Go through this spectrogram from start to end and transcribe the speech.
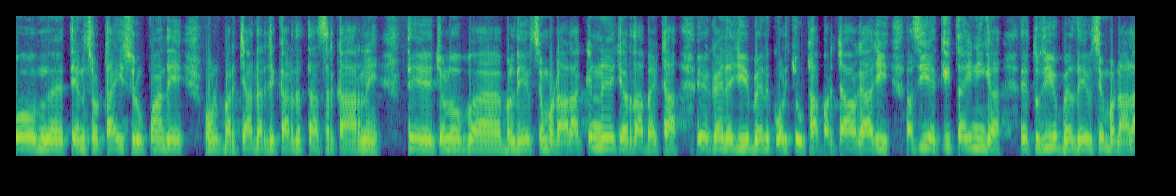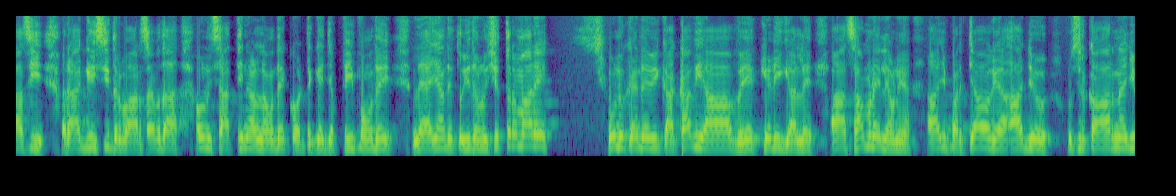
ਉਹ ਅਮ, 328 ਸਰੂਪਾਂ ਦੇ ਹੁਣ ਪਰਚਾ ਦਰਜ ਕਰ ਦਿੱਤਾ ਸਰਕਾਰ ਨੇ। ਤੇ ਚਲੋ ਬਲਦੇਵ ਸਿੰਘ ਵਡਾਲਾ ਕਿੰਨੇ ਚਿਰ ਦਾ ਬੈਠਾ? ਇਹ ਕਹਿੰਦੇ ਜੀ ਬਿਲਕੁਲ ਝੂਠਾ ਪਰਚਾ ਹੋ ਗਿਆ ਜੀ ਅਸੀਂ ਇਹ ਕੀਤਾ ਹੀ ਨਹੀਂਗਾ। ਤੇ ਤੁਸੀਂ ਉਹ ਬਲਦੇਵ ਸਿੰਘ ਵਡਾਲਾ ਸੀ ਰਾਗੀ ਸੀ ਦਰਬਾਰ ਸਾਹਿਬ ਦਾ ਉਹਨੂੰ ਸਾਥੀ ਨਾਲ ਲਾਉਂਦੇ ਘੁੱਟ ਕੇ ਜੱਫੀ ਪਾਉਂਦੇ ਲੈ ਜਾਂਦੇ ਤੁਸੀਂ ਤੁਹਾਨੂੰ ਛਿੱਤਰ ਮਾਰੇ। ਉਹਨੂੰ ਕਹਿੰਦੇ ਵੀ ਕਾਕਾ ਵੀ ਆ ਵੇਖ ਕਿਹੜੀ ਗੱਲ ਹੈ ਆ ਸਾਹਮਣੇ ਲਿਆਉਣੇ ਆ। ਅੱਜ ਪਰਚਾ ਹੋ ਗਿਆ ਅੱਜ ਸਰਕਾਰ ਨੇ ਜੀ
